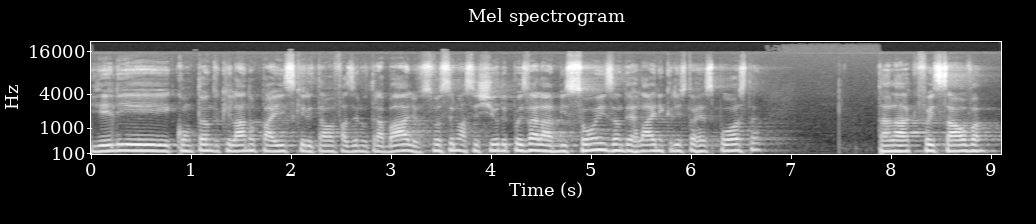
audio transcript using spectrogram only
E ele contando que lá no país que ele estava fazendo o trabalho, se você não assistiu, depois vai lá, Missões, Underline, Cristo a Resposta. Está lá que foi salva.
